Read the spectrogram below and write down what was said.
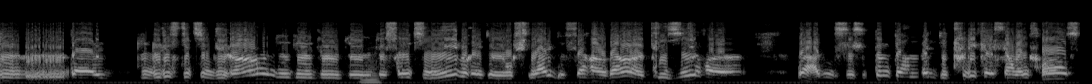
de, bah, de, l'esthétique du vin, de, de, son équilibre et de, au final de faire un vin euh, plaisir. Euh, voilà, donc je, peux me permettre de tous les classer en vin de France,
